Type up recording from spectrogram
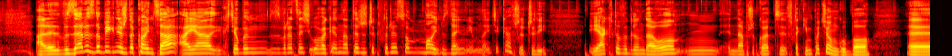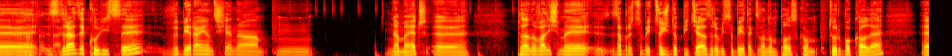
ale zaraz dobiegniesz do końca, a ja chciałbym zwracać uwagę na te rzeczy, które są moim zdaniem najciekawsze, czyli jak to wyglądało mm, na przykład w takim pociągu, bo e, tak. zdradzę kulisy, wybierając się na, mm, na mecz. E, planowaliśmy zabrać sobie coś do picia, zrobić sobie tak zwaną polską turbokolę. E,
